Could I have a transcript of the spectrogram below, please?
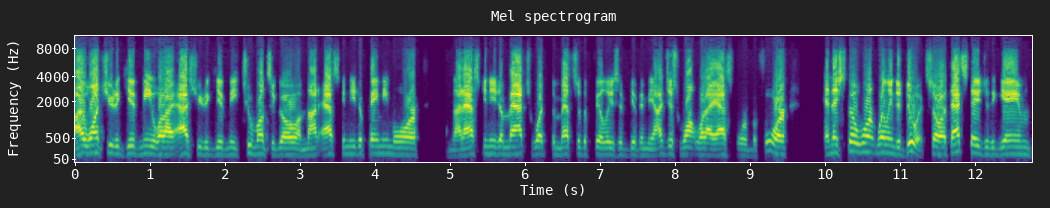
I want you to give me what I asked you to give me two months ago. I'm not asking you to pay me more. I'm not asking you to match what the Mets or the Phillies have given me. I just want what I asked for before." and they still weren't willing to do it. So at that stage of the game,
